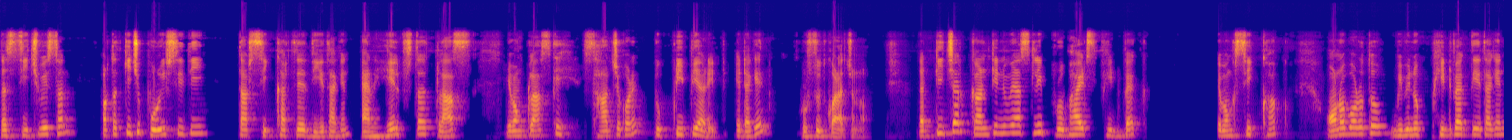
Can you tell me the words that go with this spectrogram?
the situation অর্থাৎ কিছু পরিস্থিতি তার শিক্ষার্থীদের দিয়ে থাকেন অ্যান্ড হেল্পস দ্য ক্লাস এবং ক্লাসকে সাহায্য করে টু প্রিপেয়ার ইট এটাকে প্রস্তুত করার জন্য। The teacher continuously provides feedback এবং শিক্ষক অনবরত বিভিন্ন ফিডব্যাক দিয়ে থাকেন,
